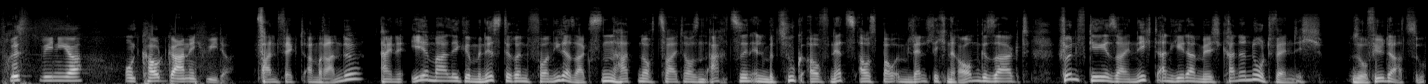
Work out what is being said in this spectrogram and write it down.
frisst weniger und kaut gar nicht wieder. Fun Fact am Rande: Eine ehemalige Ministerin von Niedersachsen hat noch 2018 in Bezug auf Netzausbau im ländlichen Raum gesagt, 5G sei nicht an jeder Milchkanne notwendig. So viel dazu.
